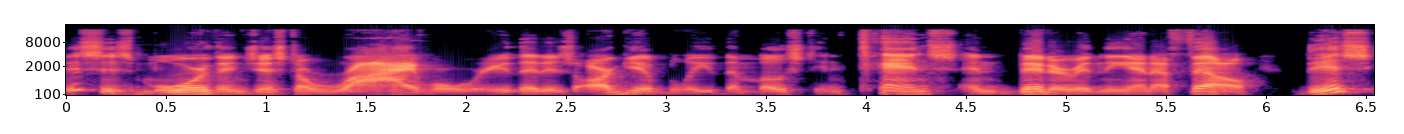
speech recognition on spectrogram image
This is more than just a rivalry that is arguably the most intense and bitter in the NFL. This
